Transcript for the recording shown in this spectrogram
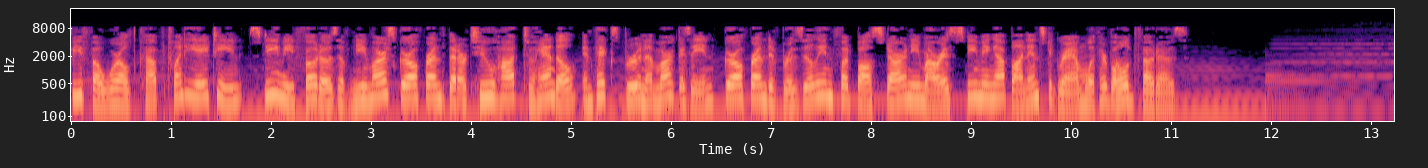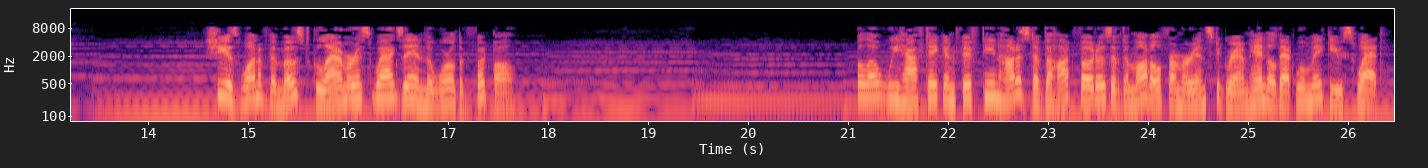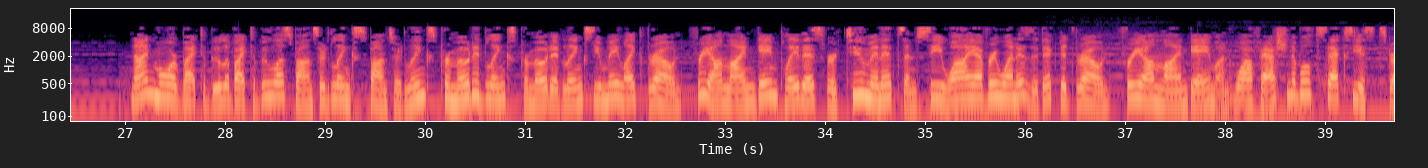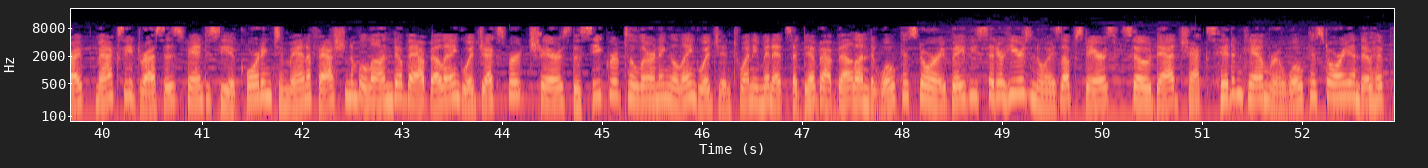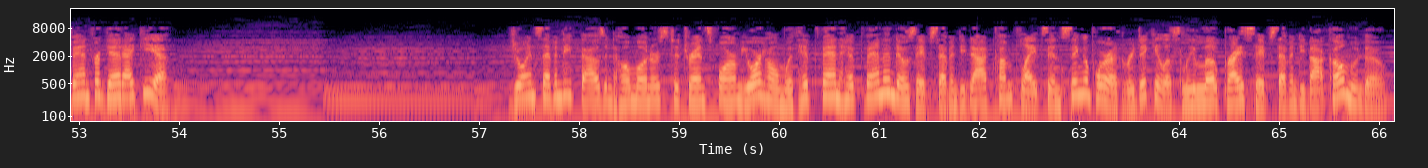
FIFA World Cup 2018, steamy photos of Neymar's girlfriend that are too hot to handle, in pics Bruna Marquezine, girlfriend of Brazilian football star Neymar is steaming up on Instagram with her bold photos. She is one of the most glamorous wags in the world of football. Below we have taken 15 hottest of the hot photos of the model from her Instagram handle that will make you sweat. 9 more by Taboola by Taboola Sponsored links Sponsored links Promoted links Promoted links You may like. Throne, free online game Play this for 2 minutes and see why everyone is addicted. Throne, free online game and why fashionable, sexiest striped maxi dresses fantasy according to Mana Fashionable Undababa language expert shares the secret to learning a language in 20 minutes Adebabel and Woka story babysitter. Hears noise upstairs, so dad checks hidden camera Woka story and a HipVan. Forget Ikea. Join 70,000 homeowners to transform your home with HipVan HipVan Indo Save70.com flights in Singapore at ridiculously low price. Save70.com Mundo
